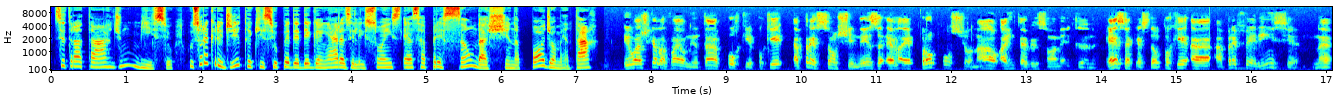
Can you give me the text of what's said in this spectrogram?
se tratar de um míssil. O senhor acredita que se o PDD ganhar as eleições, essa pressão da China pode aumentar? Eu acho que ela vai aumentar, por quê? Porque a pressão chinesa ela é proporcional à intervenção americana. Essa é a questão, porque a, a preferência né,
